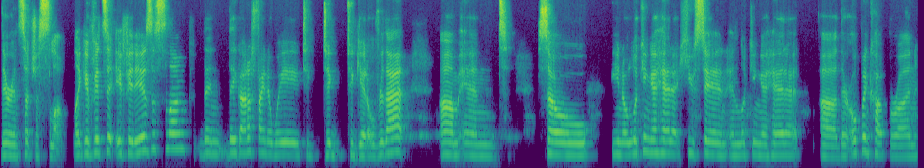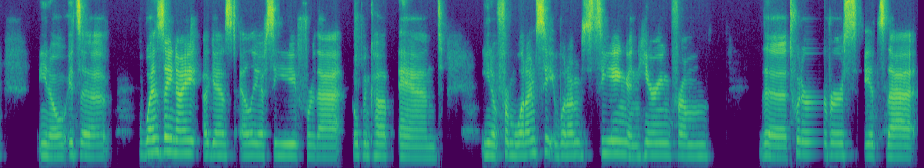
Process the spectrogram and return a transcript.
they're in such a slump. Like if it's a, if it is a slump then they got to find a way to to to get over that. Um and so you know looking ahead at houston and looking ahead at uh their open cup run you know it's a wednesday night against lafc for that open cup. And you know from what i'm seeing what i'm seeing and hearing from the twitterverse it's that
